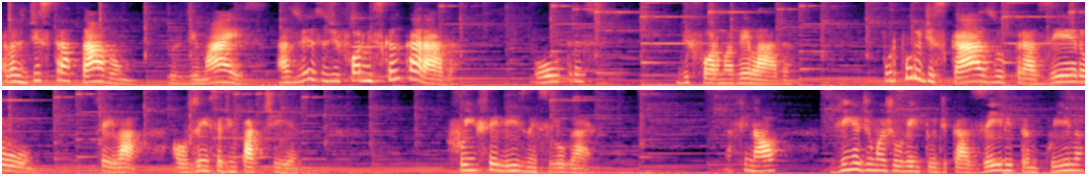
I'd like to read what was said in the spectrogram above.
elas distratavam os demais, às vezes de forma escancarada, outras de forma velada. Por puro descaso, prazer ou, sei lá, ausência de empatia. Fui infeliz nesse lugar. Afinal, vinha de uma juventude caseira e tranquila,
